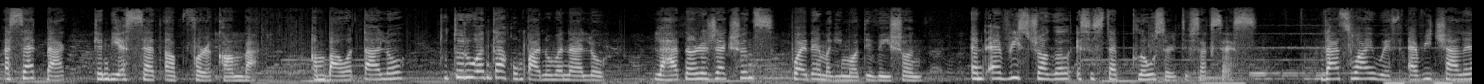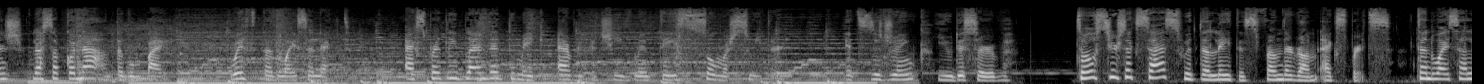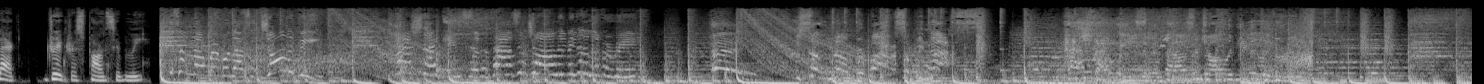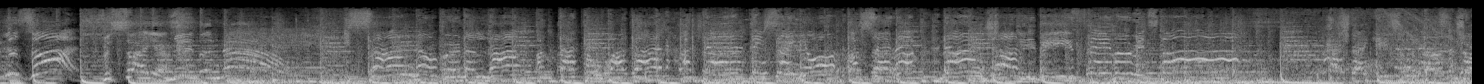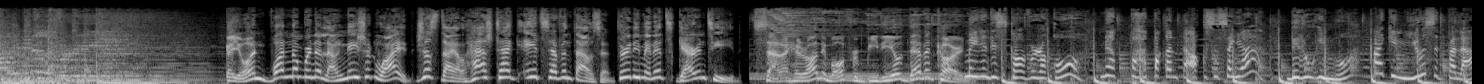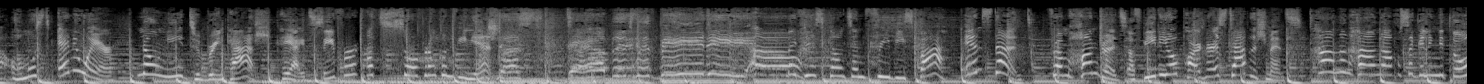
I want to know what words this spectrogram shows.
A setback can be a setup for a comeback. Ang bawat talo, tuturuan ka kung paano manalo. Lahat ng rejections, pwede maging motivation. And every struggle is a step closer to success. That's why with every challenge, lasap ko na ang tagumpay. With Tanduay Select. Expertly blended to make every achievement taste so much sweeter. It's the drink you deserve. Toast your success with the latest from the rum experts. Tanduay Select. Drink responsibly. Isang number mula sa Jollibee! Hashtag 87000 Jollibee Delivery. Hey! Isang number para sa Pinas! Hashtag 87000 Jollibee Delivery. Luzon! Visayas! Mindanao! Ngayon, one number na lang nationwide. Just dial hashtag 87000. 30 minutes guaranteed. Sarah Geronimo for BDO Debit Card. May na-discover ako. Napapakanta ako sa saya. Biruin mo, I can use it pala almost anywhere. No need to bring cash. Kaya it's safer at sobrang convenient. Just debit with BDO. May discounts and freebies pa. Instant! From hundreds of BDO partner establishments. Hangang-hanga ako sa galing nito.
